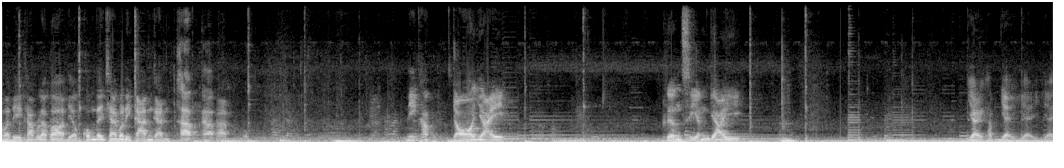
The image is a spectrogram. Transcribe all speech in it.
สวัสดีครับ แล้วก็เดี๋ยวคงได้ใช้บริการกันครับครับครับ นี่ครับ จอใหญ่ เครื่องเสียงใหญ่ใหญ่ครับใหญ่ใหญ่ใหญ่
